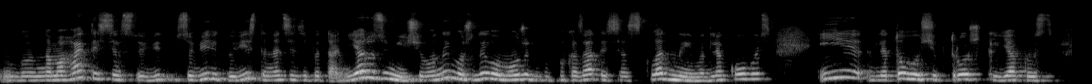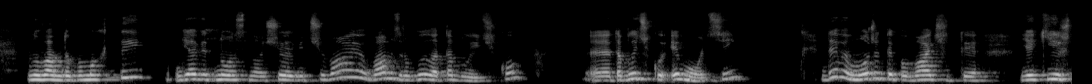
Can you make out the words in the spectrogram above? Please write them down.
намагайтеся собі відповісти на ці запитання. Я розумію, що вони, можливо, можуть показатися складними для когось, і для того, щоб трошки якось ну, вам допомогти, я відносно, що я відчуваю, вам зробила табличку, е, табличку емоцій, де ви можете побачити, які, ж,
